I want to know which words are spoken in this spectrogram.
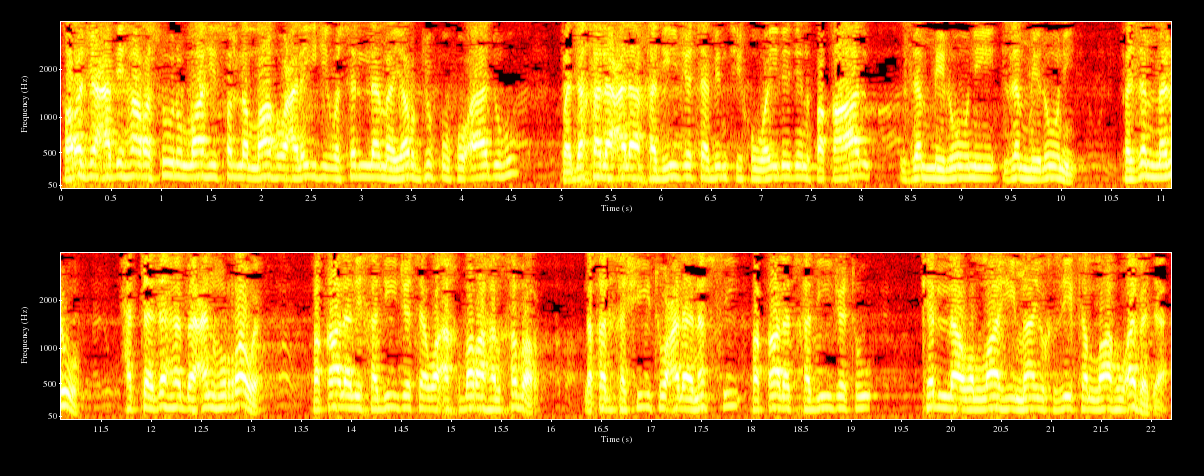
فرجع بها رسول الله صلى الله عليه وسلم يرجف فؤاده فدخل على خديجة بنت خويلد فقال زملوني زملوني. فزملوه حتى ذهب عنه الروع. فقال لخديجة وأخبرها الخبر لقد خشيت على نفسي. فقالت خديجة كلا والله ما يخزيك الله أبدا.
